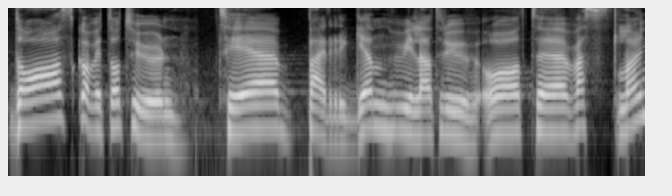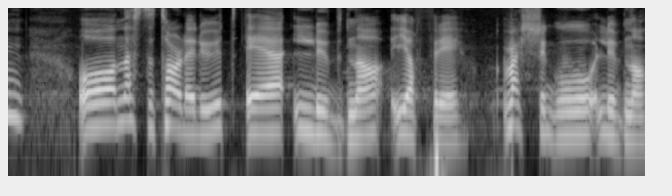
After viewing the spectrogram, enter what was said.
Da skal vi ta turen til Bergen, vil jeg tro, og til Vestland. Og neste taler ut er Lubna Jafri. Vær så god, Lubna.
